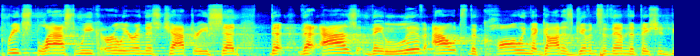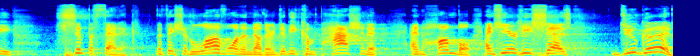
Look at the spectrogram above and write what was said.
preached last week earlier in this chapter, he said, that, that as they live out the calling that God has given to them, that they should be sympathetic that they should love one another, to be compassionate and humble. And here he says, do good.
